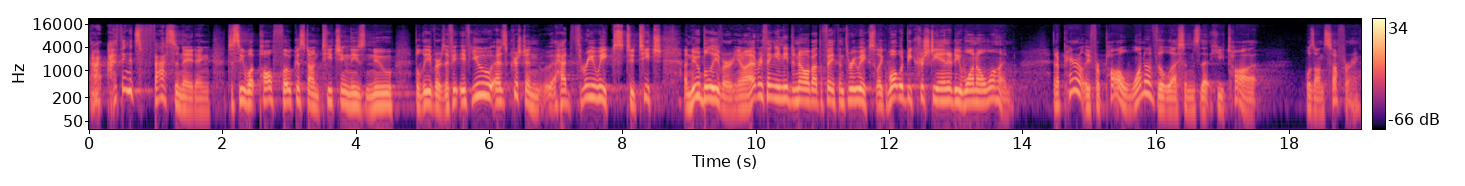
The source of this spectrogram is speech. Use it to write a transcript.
I, I think it's fascinating to see what Paul focused on teaching these new believers. If, if you, as Christian, had three weeks to teach a new believer, you know, everything you need to know about the faith in three weeks, like what would be Christianity 101? And apparently for Paul, one of the lessons that he taught was on suffering.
